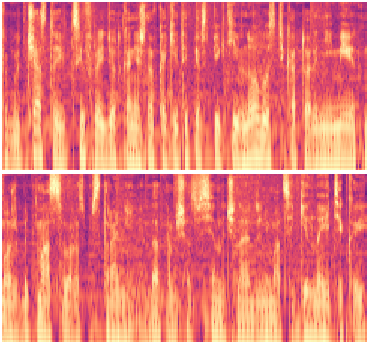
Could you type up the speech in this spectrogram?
как бы часто цифра идет, конечно, в какие-то перспективные области, которые не имеют, может быть, массового распространения. Да, там сейчас все начинают заниматься генетикой.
